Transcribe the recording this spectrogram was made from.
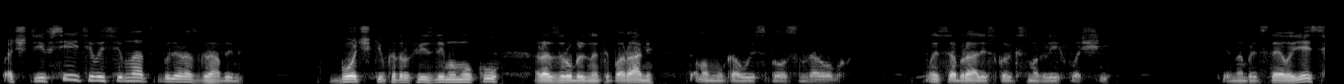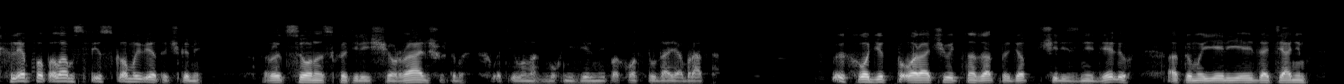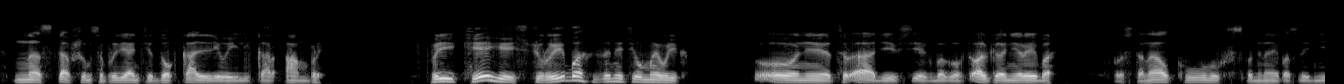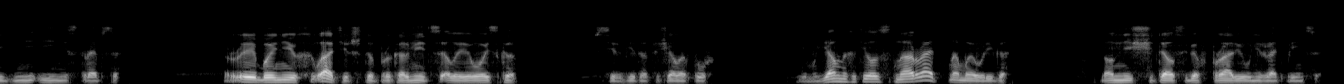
Почти все эти восемнадцать были разграблены. Бочки, в которых везли мы муку, разрублены топорами, сама мука высыпалась на дорогу. Мы собрали сколько смогли в плащи. И нам предстояло есть хлеб пополам с песком и веточками. Рационы сократили еще раньше, чтобы хватило на двухнедельный поход туда и обратно. Выходит, поворачивать назад придется через неделю, а то мы еле-еле дотянем на оставшемся провианте до Каллива или Кар-Амбры. — В реке есть рыба, — заметил Мэурик. — О, нет, ради всех богов, только не рыба, — простонал Кулух, вспоминая последние дни Ини Стрепса. — Рыбы не хватит, чтобы прокормить целое войско, — сердито отвечал Артур. Ему явно хотелось нарать на Мэурига, но он не считал себя вправе унижать принца.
